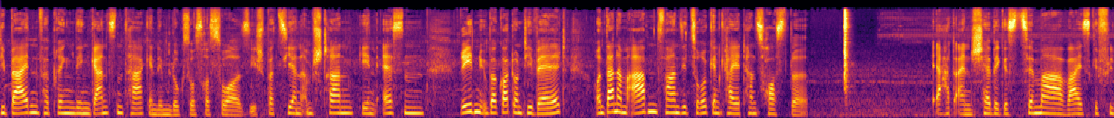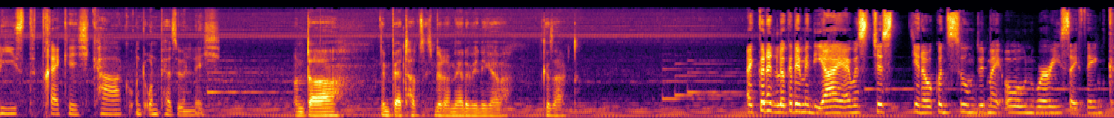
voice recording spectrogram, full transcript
Die beiden verbringen den ganzen Tag in dem Luxusressort. Sie spazieren am Strand, gehen essen, reden über Gott und die Welt und dann am Abend fahren sie zurück in Cayetans Hostel. Er hat ein schäbiges Zimmer, weiß gefliest, dreckig, karg und unpersönlich. Und da im Bett hat sie es mir dann mehr oder weniger gesagt. I couldn't look at him in the eye. I was just, you know, consumed with my own worries, I think.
